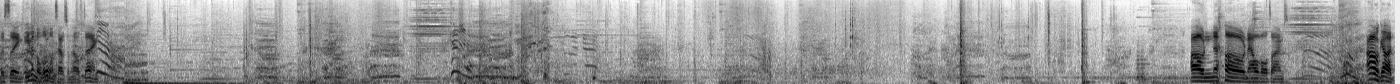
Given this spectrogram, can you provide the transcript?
This thing, even the little ones have some health, dang. Oh no, now of all times. Oh god.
